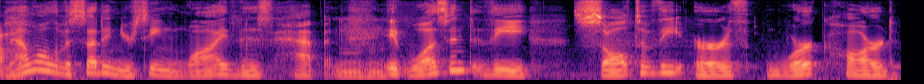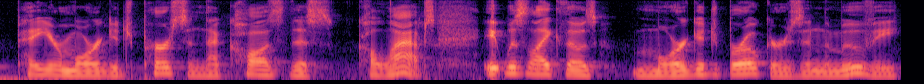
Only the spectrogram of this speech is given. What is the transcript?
Oh. now all of a sudden you're seeing why this happened. Mm-hmm. It wasn't the salt of the earth, work hard, pay your mortgage person that caused this collapse. It was like those mortgage brokers in the movie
